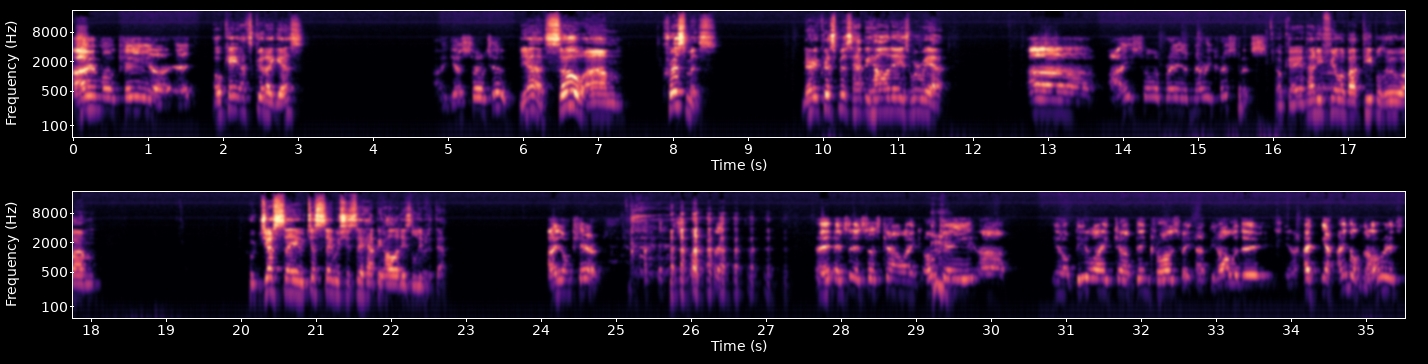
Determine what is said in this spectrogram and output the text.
I'm okay, uh, Ed. Okay, that's good, I guess. I guess so too. Yeah. So, um, Christmas. Merry Christmas, Happy Holidays. Where are we at? Uh, I celebrated Merry Christmas. Okay, and how do you feel about people who um, who just say who just say we should say Happy Holidays and leave it at that? I don't care. it's, it's just kind of like, okay, uh, you know, be like uh, Bing Crosby, Happy Holidays. You know, I, yeah, I don't know. It's,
